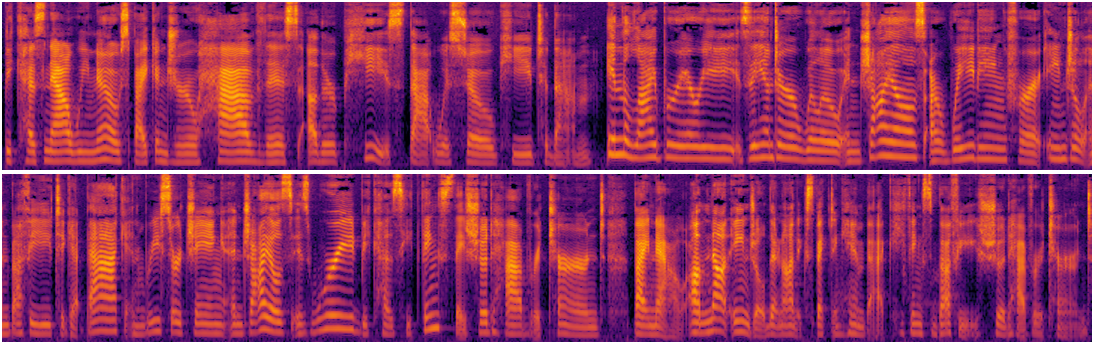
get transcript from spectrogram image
because now we know Spike and Dru have this other piece that was so key to them. In the library, Xander, Willow, and Giles are waiting for Angel and Buffy to get back and researching, and Giles is worried because he thinks they should have returned by now. Um, not Angel, they're not expecting him back. He thinks Buffy should have returned.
